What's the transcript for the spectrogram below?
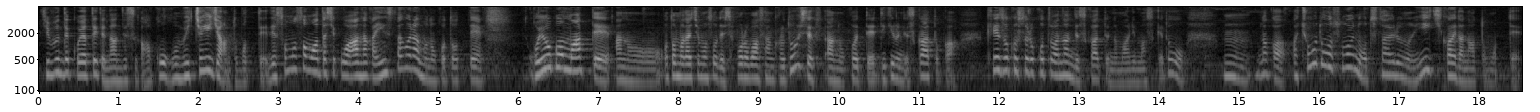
自分でこうやっててなんですがこうめっちゃいいじゃんと思って。でそもそも私こうあなんかインスタグラムのことってご要望もあってあのお友達もそうです。フォロワーさんからどうしてあのこうやってできるんですか？とか継続するコツは何ですか？っていうのもありますけど、うん、なんかあちょうどそういうのを伝えるのにいい機会だなと思って。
